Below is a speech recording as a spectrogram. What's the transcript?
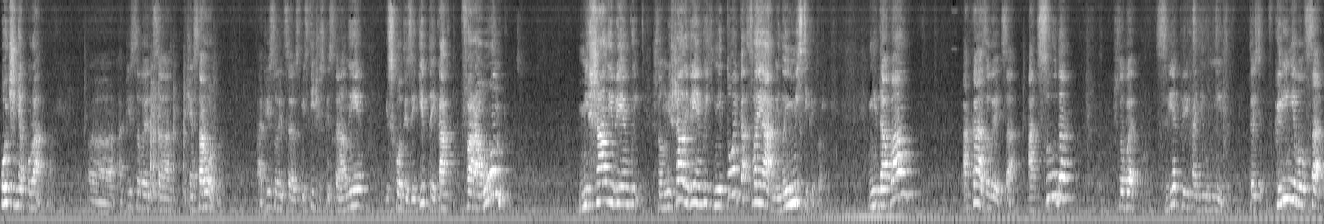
очень аккуратно э, описывается, очень осторожно, описывается с мистической стороны исход из Египта и как фараон мешал евреям выйти. Что он мешал евреям выйти не только своей армией, но и мистикой тоже. Не давал, оказывается, отсюда, чтобы свет переходил ниже. То есть вклинивался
